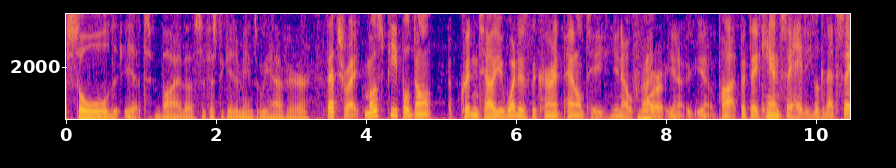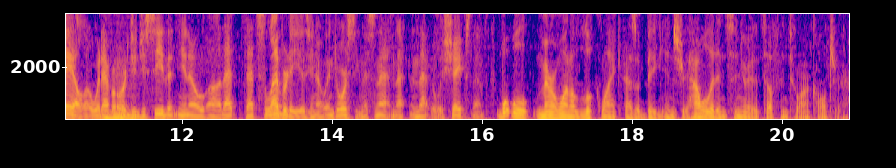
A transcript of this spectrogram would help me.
sold it by the sophisticated means that we have here. That's right. Most people don't couldn't tell you what is the current penalty, you know, for Right. you know you know pot, but they can say, hey, did you look at that sale or whatever, or did you see that you know uh, that that celebrity is you know endorsing this and that, and that and that really shapes them. What will marijuana look like as a big industry? How will it insinuate itself into our culture?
